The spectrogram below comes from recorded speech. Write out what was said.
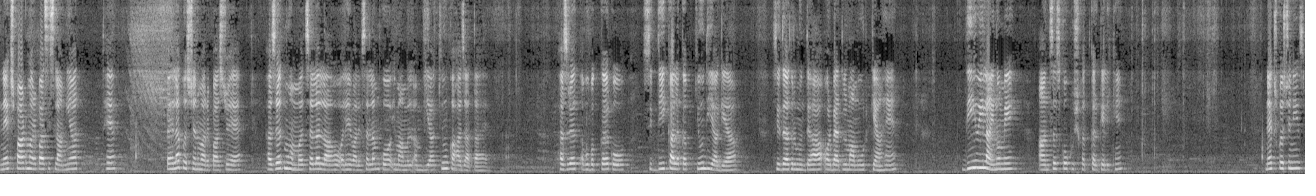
नेक्स्ट पार्ट हमारे पास इस्लामियात है। पहला क्वेश्चन हमारे पास जो है, हज़रत मोहम्मद सल्लल्लाहु अलैहि वसल्लम को इमामुल अंबिया क्यों कहा जाता है? हज़रत अबू बकर को सिद्दीक का लकब क्यों दिया गया? सिद्दतुलमुंतहा और बैतुलमामूर क्या हैं? दी हुई लाइनों में आंसर्स को खुशखत करके लिखें। नेक्स्ट क्वेश्चन इज़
